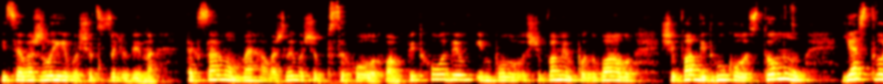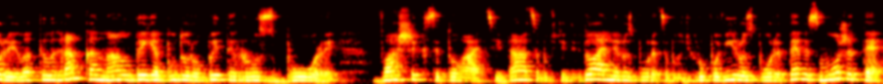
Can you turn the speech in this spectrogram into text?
і це важливо, що це за людина. Так само мега важливо, щоб психолог вам підходив, щоб вам імпонувало, щоб вам відгукувалось. Тому я створила телеграм-канал, де я буду робити розбори ваших ситуацій. Да? Це будуть індивідуальні розбори, це будуть групові розбори, де ви зможете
